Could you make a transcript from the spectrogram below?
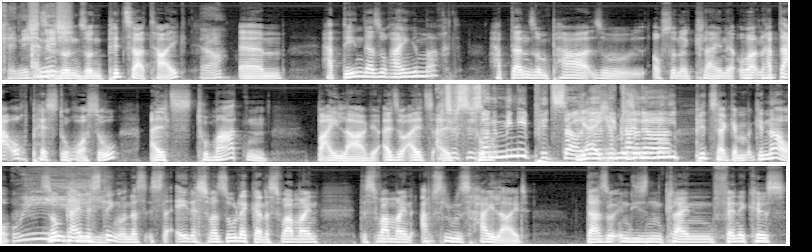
Kenn ich Also nicht. so, ein- so einen Pizzateig. ja. Ähm, hab den da so reingemacht. Hab dann so ein paar, so, auch so eine kleine, und hab da auch Pesto Rosso als Tomatenbeilage. Also als, als Also es ist Tom- so eine Mini-Pizza. ja, ich habe mir so eine Mini-Pizza gemacht. Genau. Ui. So ein geiles Ding. Und das ist, ey, das war so lecker. Das war mein, das war mein absolutes Highlight. Da so in diesen kleinen Fennekes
